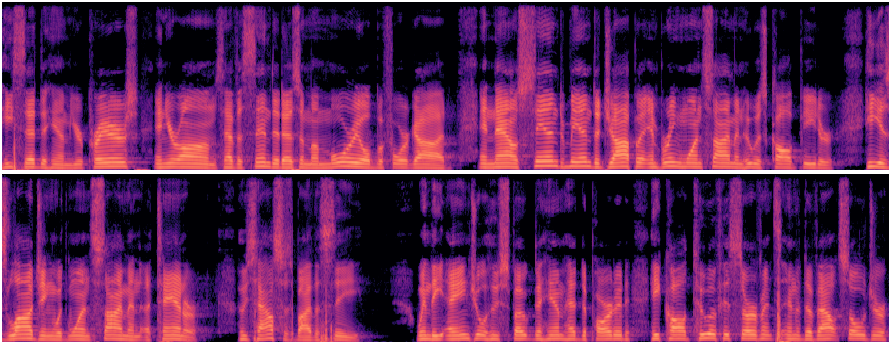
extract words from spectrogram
he said to him, Your prayers and your alms have ascended as a memorial before God. And now send men to Joppa and bring one Simon who is called Peter. He is lodging with one Simon, a tanner, whose house is by the sea. When the angel who spoke to him had departed, he called two of his servants and a devout soldier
